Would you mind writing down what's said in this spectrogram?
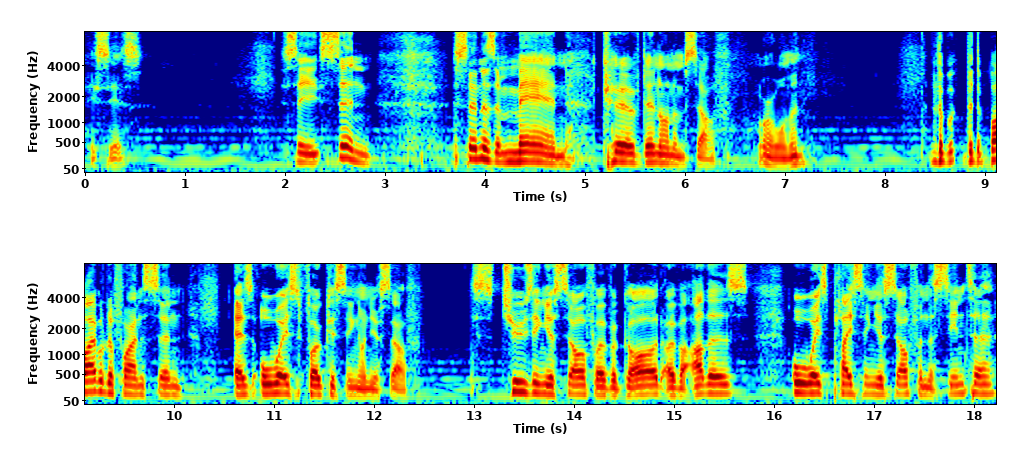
he says. See, sin, sin is a man curved in on himself, or a woman The, the Bible defines sin as always focusing on yourself, Just choosing yourself over God, over others, always placing yourself in the center.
